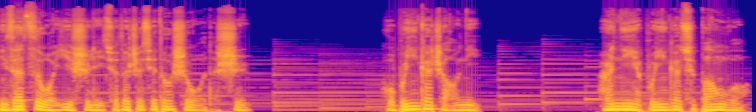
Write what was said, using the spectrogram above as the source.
你在自我意识里觉得这些都是我的事，我不应该找你，而你也不应该去帮我。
